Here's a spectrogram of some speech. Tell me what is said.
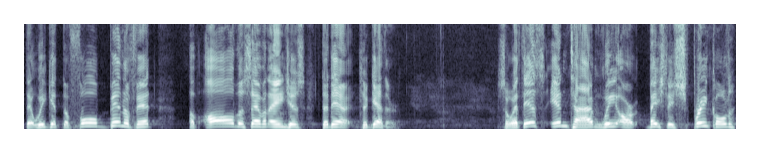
that we get the full benefit of all the seven angels together. So at this end time, we are basically sprinkled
